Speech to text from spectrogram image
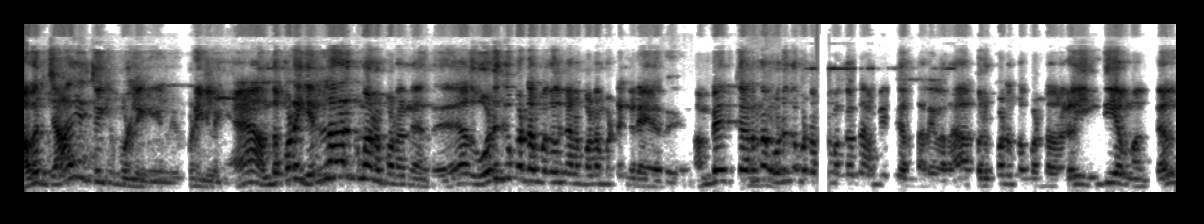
அவர் ஜாதியை தூக்கி பிடிக்கலைங்க பிடிக்கலைங்க அந்த படம் எல்லாருக்குமான படம் அது. அது ஒடுக்கப்பட்ட மக்களுக்கான படம் மட்டும் கிடையாது. அம்பேத்கர்னா ஒடுக்கப்பட்ட மக்கள் தான் அம்பேத்கர் தலைவரா? பிற்படுத்தப்பட்டவர்கள் இந்திய மக்கள்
